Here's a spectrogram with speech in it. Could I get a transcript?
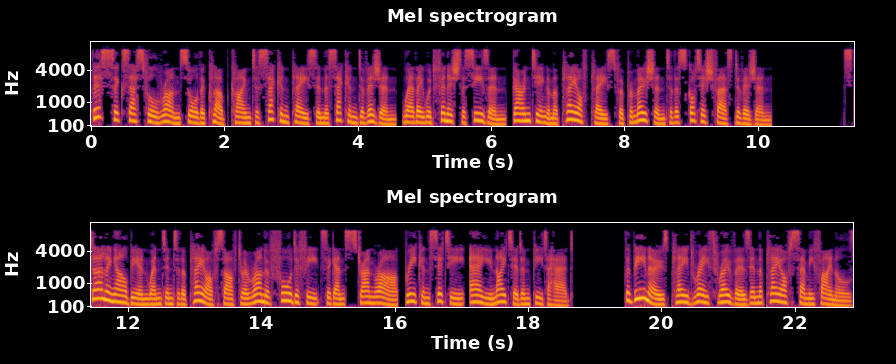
This successful run saw the club climb to second place in the second division, where they would finish the season, guaranteeing them a playoff place for promotion to the Scottish First Division. Stirling Albion went into the playoffs after a run of four defeats against Stranraer, Brechin City, Ayr United and Peterhead. The Binos played Raith Rovers in the playoff semi-finals.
